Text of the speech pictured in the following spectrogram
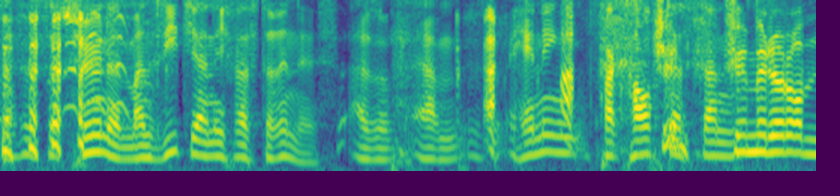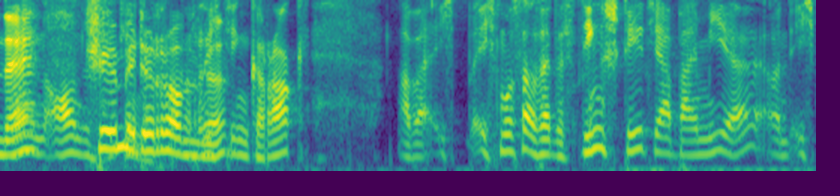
Das ist das Schöne, man sieht ja nicht, was drin ist. Also ähm, Henning verkauft schön, das dann. Schön mit rum, ne? Schön mit rum, ne? Richtigen Grog. Aber ich, ich muss auch sagen, das Ding steht ja bei mir und ich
